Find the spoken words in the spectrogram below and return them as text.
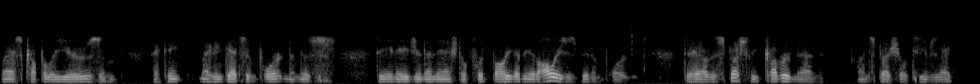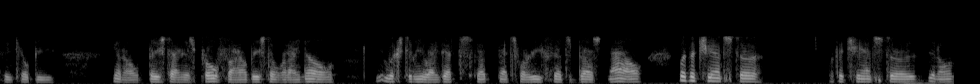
last couple of years, and I think I think that's important in this day and age in the National Football League. I think it always has been important to have, especially cover men on special teams, and I think he'll be, you know, based on his profile, based on what I know, it looks to me like that's that that's where he fits best now, with a chance to, with a chance to, you know,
